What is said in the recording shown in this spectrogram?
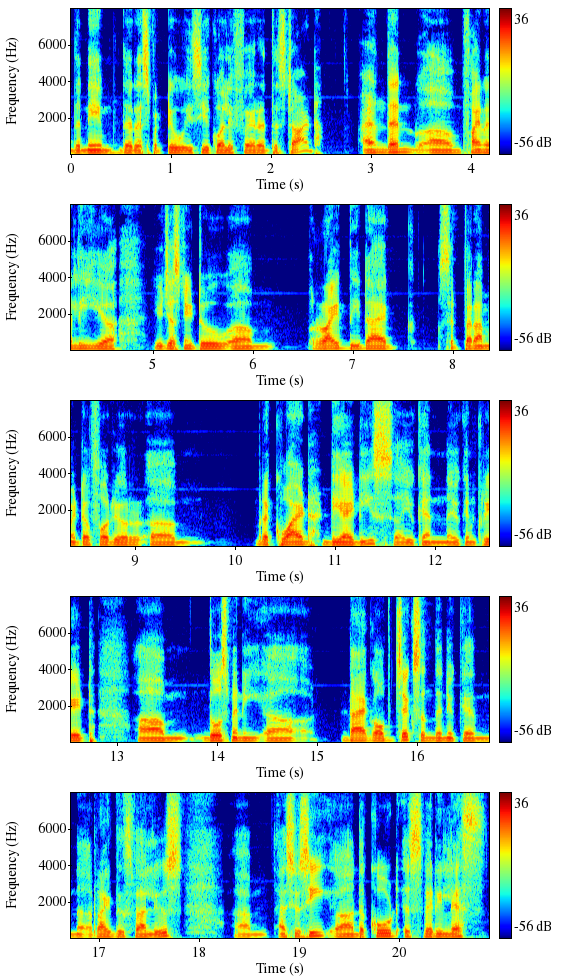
the name, the respective EC qualifier at the start. And then um, finally, you just need to um, write the diag set parameter for your um, required DIDs. Uh, you can you can create um, those many uh, diag objects and then you can uh, write these values. Um, as you see, uh, the code is very less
